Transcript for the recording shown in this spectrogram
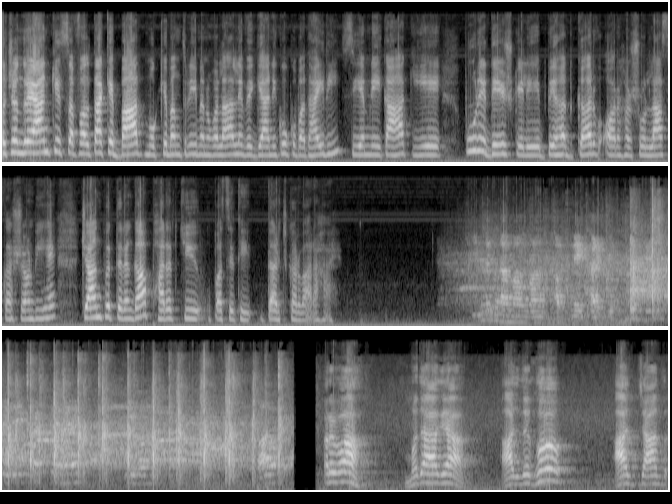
तो चंद्रयान की सफलता के बाद मुख्यमंत्री मनोहर लाल ने वैज्ञानिकों को बधाई दी। सीएम ने कहा कि ये पूरे देश के लिए बेहद गर्व और हर्षोल्लास का क्षण भी है। चाँद पर तिरंगा भारत की उपस्थिति दर्ज करवा रहा है। अपने घर के अरे वाह, मज़ा आ गया। आज देखो, आज चाँद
